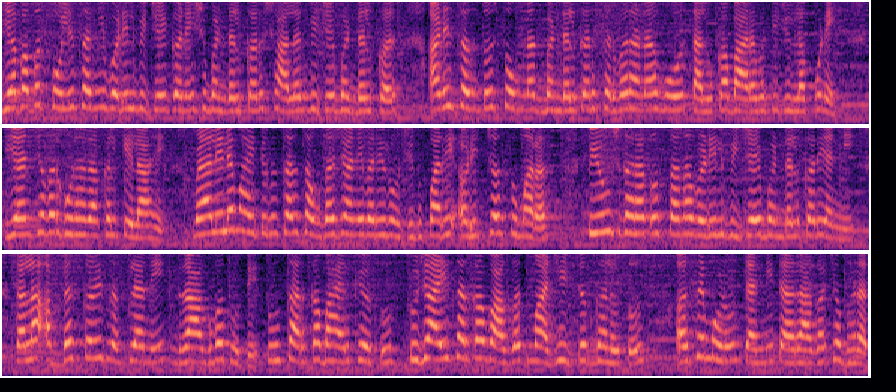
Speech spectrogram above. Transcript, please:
याबाबत पोलिसांनी वडील विजय गणेश भंडलकर शालन विजय भंडलकर आणि संतोष सोमनाथ भंडलकर सर्व राहणार होळ तालुका बारामती जिल्हा पुणे यांच्यावर गुन्हा दाखल केला आहे. मिळालेल्या माहितीनुसार चौदा जानेवारी रोजी दुपारी अडीचच्या सुमारास पियुष घरात असताना वडील विजय भंडलकर यांनी त्याला अभ्यास करीत नसल्याने रागवत होते. तू सारखा बाहेर खेळतोस तुझ्या आईसारखा वागत माझी इज्जत घालवतोस असे म्हणून त्यांनी त्या रागाच्या भरात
